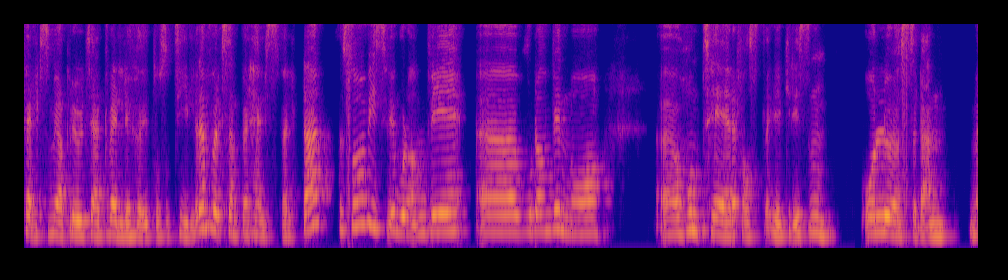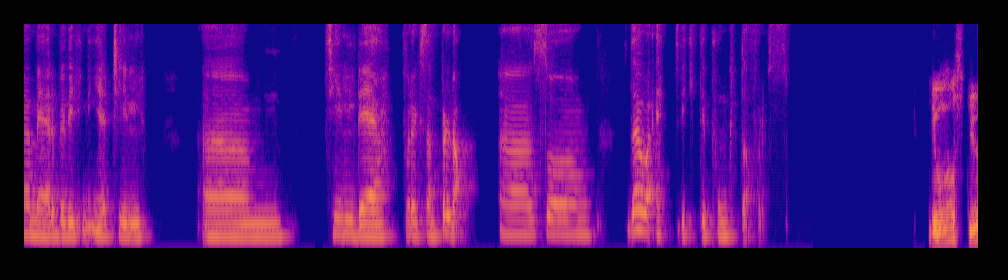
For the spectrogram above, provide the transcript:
felt som vi har prioritert veldig høyt også tidligere, f.eks. helsefeltet. Så viser vi hvordan vi, uh, hvordan vi nå uh, håndterer fastlegekrisen og løser den med mer bevilgninger til, um, til det, f.eks. Uh, så det er jo ett viktig punkt da for oss. Jonas, du,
